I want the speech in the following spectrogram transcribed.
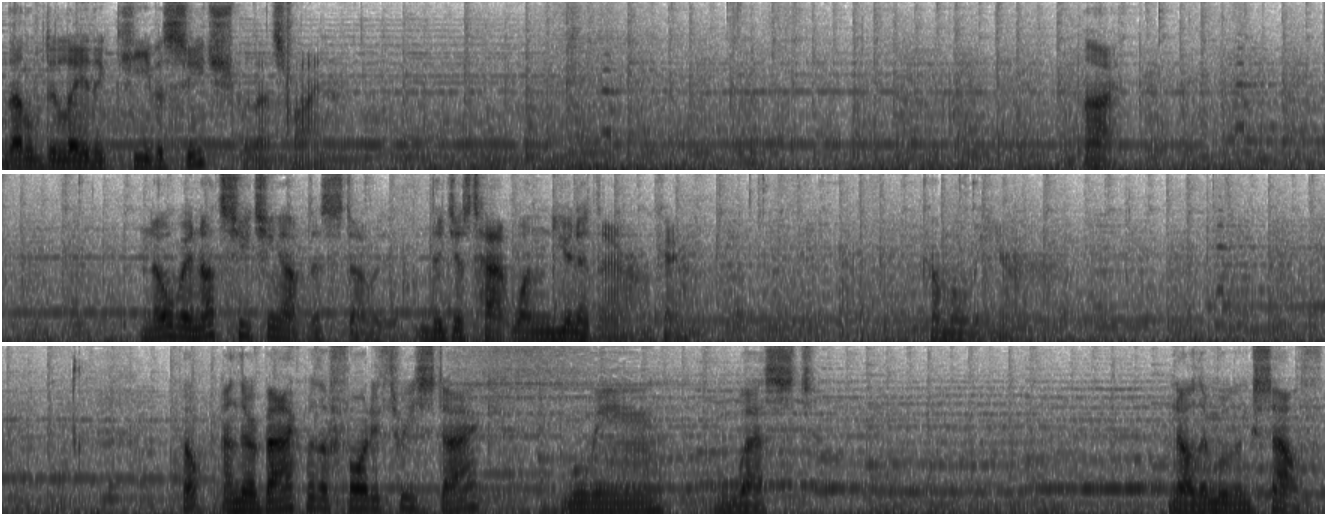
That'll delay the Khiva siege, but that's fine. Alright. No, we're not sieging up this stuff. They just had one unit there. Okay. Come over here. Oh, and they're back with a 43 stack, moving west. No, they're moving south.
